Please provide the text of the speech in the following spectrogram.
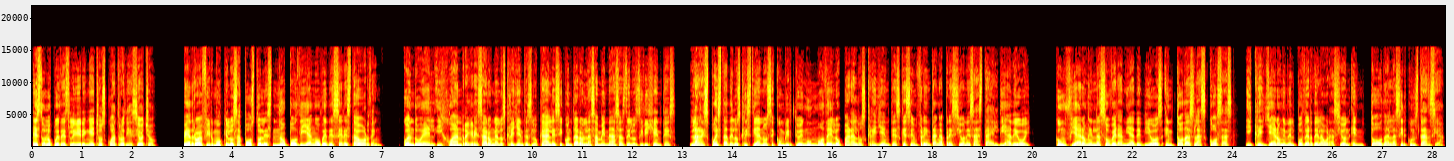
Esto lo puedes leer en Hechos 4:18. Pedro afirmó que los apóstoles no podían obedecer esta orden, cuando él y Juan regresaron a los creyentes locales y contaron las amenazas de los dirigentes, la respuesta de los cristianos se convirtió en un modelo para los creyentes que se enfrentan a presiones hasta el día de hoy. Confiaron en la soberanía de Dios en todas las cosas y creyeron en el poder de la oración en toda la circunstancia.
